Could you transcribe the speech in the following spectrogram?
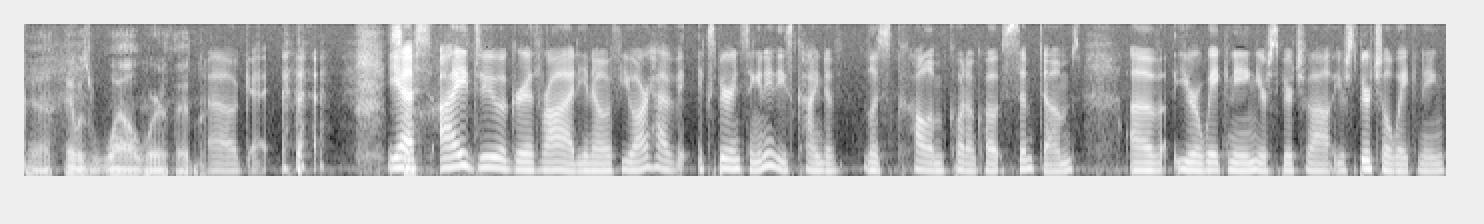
Yeah, it was well worth it. Okay. Yes, I do agree with Rod. You know, if you are have experiencing any of these kind of let's call them quote unquote symptoms of your awakening, your spiritual your spiritual awakening,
